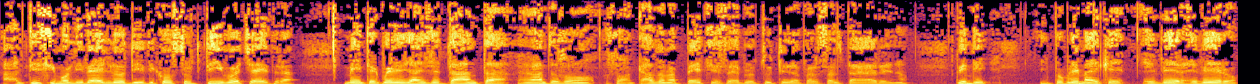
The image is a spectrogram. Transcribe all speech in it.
altissimo livello di, di costruttivo, eccetera, mentre quelli degli anni 70, 90 sono, sono, cadono a pezzi e sarebbero tutti da far saltare, no? Quindi il problema è che è, ver- è vero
